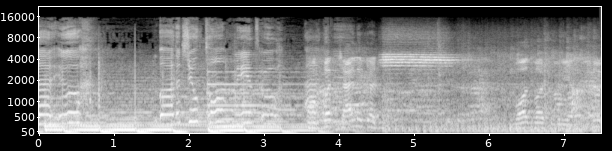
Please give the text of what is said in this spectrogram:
that you, boy, that you put me through. मोहब्बत चाय लेके बहुत बहुत शुक्रिया। तो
